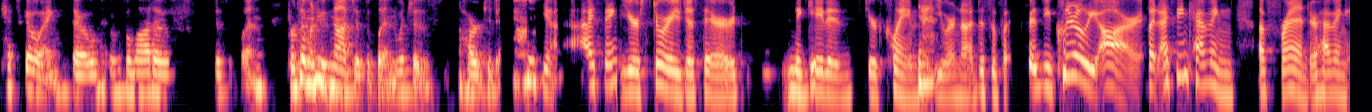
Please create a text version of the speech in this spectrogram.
kept going. So it was a lot of discipline for someone who's not disciplined which is hard to do. Yeah i think your story just there negated your claim that you are not disciplined because you clearly are. But I think having a friend or having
